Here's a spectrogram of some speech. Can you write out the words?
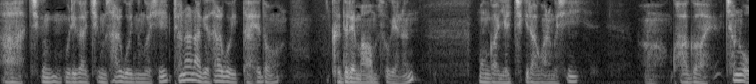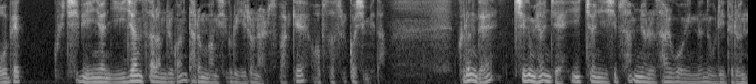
아 지금 우리가 지금 살고 있는 것이 편안하게 살고 있다 해도 그들의 마음 속에는 뭔가 예측이라고 하는 것이 어, 과거 1592년 이전 사람들과는 다른 방식으로 일어날 수밖에 없었을 것입니다. 그런데 지금 현재 2023년을 살고 있는 우리들은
